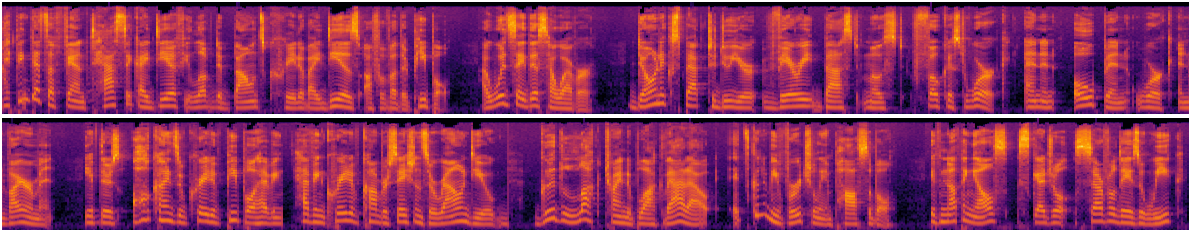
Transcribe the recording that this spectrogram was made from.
I think that's a fantastic idea if you love to bounce creative ideas off of other people. I would say this, however don't expect to do your very best, most focused work in an open work environment. If there's all kinds of creative people having having creative conversations around you, Good luck trying to block that out. It's going to be virtually impossible. If nothing else, schedule several days a week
